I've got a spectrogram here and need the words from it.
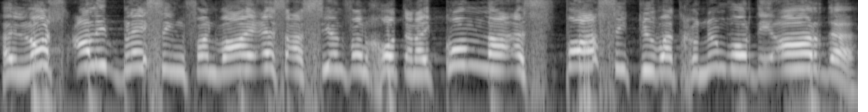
Hy los al die blessing van waar hy is as seun van God en hy kom na 'n spasie toe wat genoem word die aarde.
